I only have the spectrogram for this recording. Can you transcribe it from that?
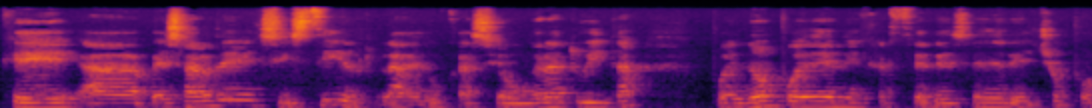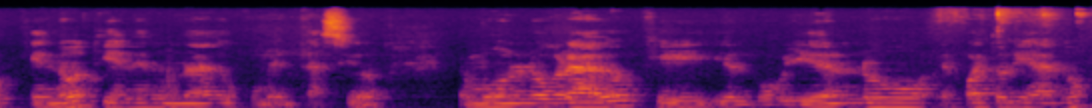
que a pesar de existir la educación gratuita, pues no pueden ejercer ese derecho porque no tienen una documentación. Hemos logrado que el gobierno ecuatoriano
